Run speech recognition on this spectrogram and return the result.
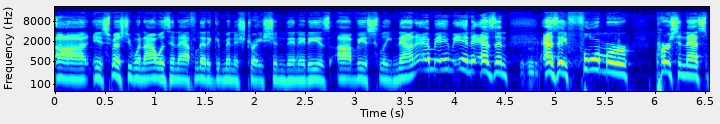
uh, especially when I was in athletic administration, than it is obviously now. I mean, as an as a former person that's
